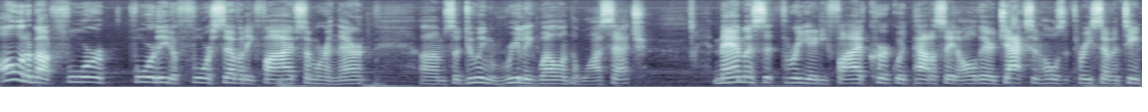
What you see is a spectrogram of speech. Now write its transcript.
all at about 440 to 475, somewhere in there. Um, so doing really well in the Wasatch. Mammoth at 385, Kirkwood, Palisade, all there. Jackson Hole's at 317.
